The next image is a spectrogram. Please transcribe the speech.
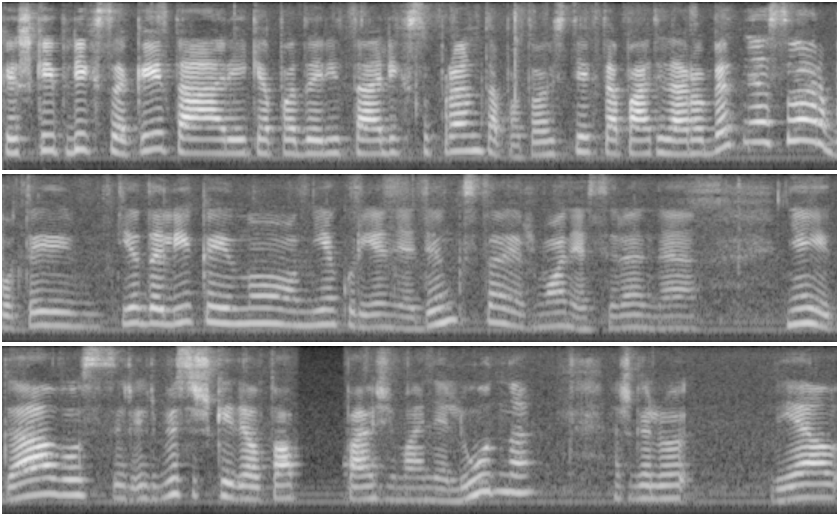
kažkaip lyg sakai, tą reikia padaryti, tą lyg supranta, po to vis tiek tą patį daro, bet nesvarbu, tai tie dalykai, nu, niekur jie nedingsta ir žmonės yra ne, neįgalus ir, ir visiškai dėl to, pavyzdžiui, man neliūdna aš galiu vėl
